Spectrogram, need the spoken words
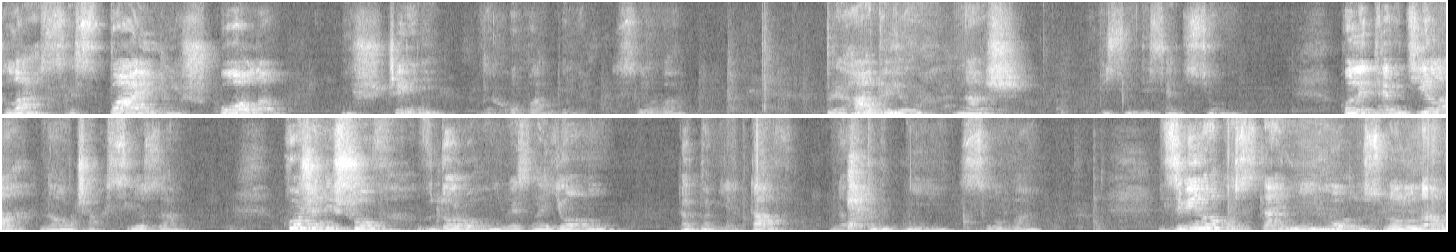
класи, спальні, школа і щирі вихователя слова. Пригадую наш 87 коли тремтіла на очах сльоза. Кожен йшов в дорогу незнайому та пам'ятав напутні слова. Дзвінок останній голосно лунав,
